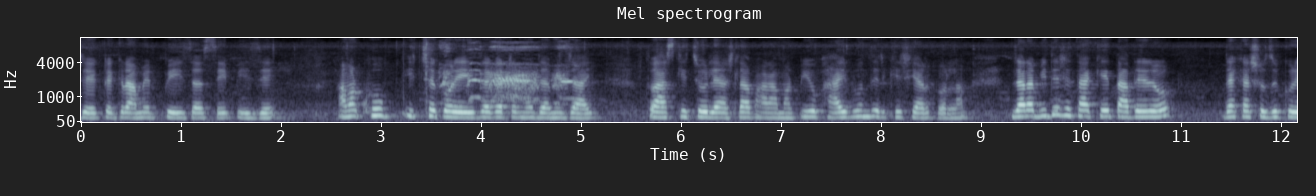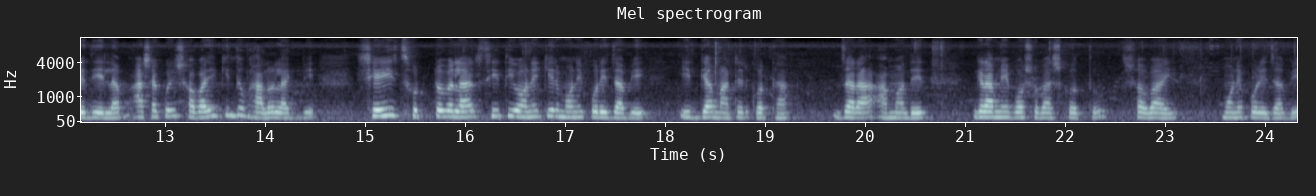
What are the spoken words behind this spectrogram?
যে একটা গ্রামের পেজ আছে পেজে আমার খুব ইচ্ছা করে এই জায়গাটার মধ্যে আমি যাই। তো আজকে চলে আসলাম আর আমার প্রিয় ভাই বোনদেরকে শেয়ার করলাম। যারা বিদেশে থাকে, তাদেরও দেখার সুযোগ করে দিলাম আশা করি সবারই কিন্তু ভালো লাগবে। সেই ছোট্টবেলার স্মৃতি অনেকের মনে পড়ে যাবে ঈদগাহ মাঠের কথা। যারা আমাদের গ্রামে বসবাস করত, সবাই মনে পড়ে যাবে।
